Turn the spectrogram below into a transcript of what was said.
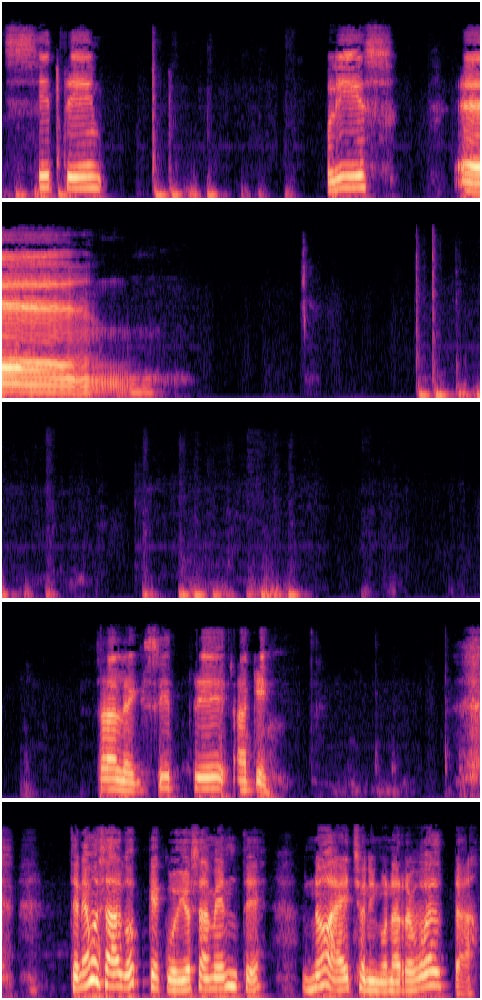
City Police eh, Salt City, aquí. Tenemos algo que curiosamente no ha hecho ninguna revuelta.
